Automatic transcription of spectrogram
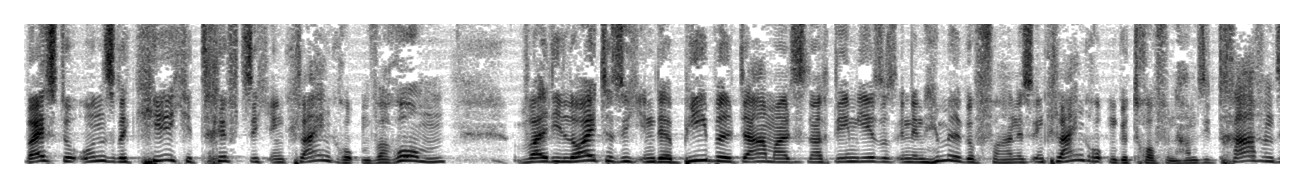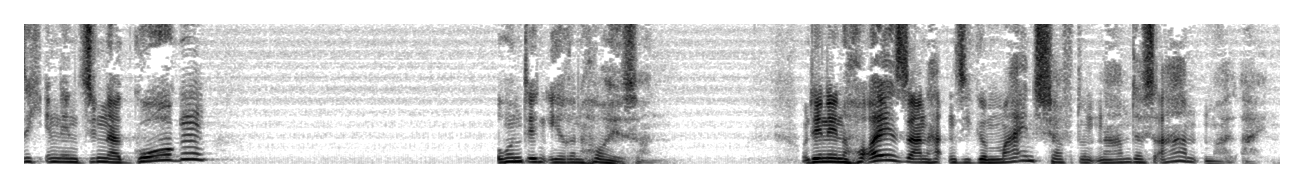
weißt du, unsere Kirche trifft sich in Kleingruppen. Warum? Weil die Leute sich in der Bibel damals, nachdem Jesus in den Himmel gefahren ist, in Kleingruppen getroffen haben. Sie trafen sich in den Synagogen und in ihren Häusern. Und in den Häusern hatten sie Gemeinschaft und nahmen das Abendmahl ein.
